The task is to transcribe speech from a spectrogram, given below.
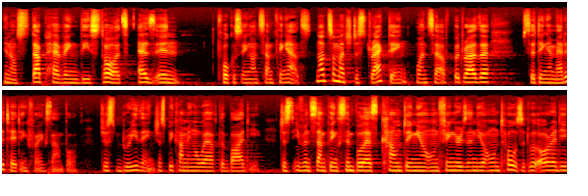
you know, stop having these thoughts, as in focusing on something else. Not so much distracting oneself, but rather sitting and meditating, for example, just breathing, just becoming aware of the body. Just even something simple as counting your own fingers and your own toes. It will already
